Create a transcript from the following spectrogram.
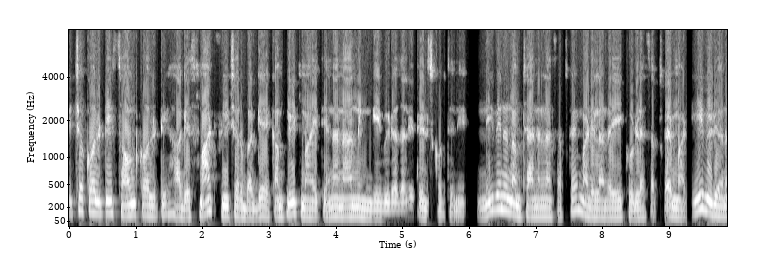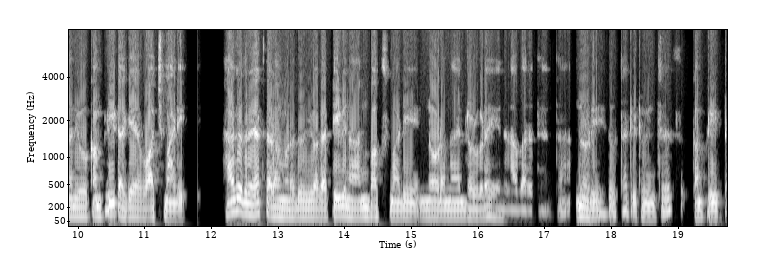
picture quality sound quality ಹಾಗೆ ಸ್ಮಾರ್ಟ್ ಫೀಚರ್ ಬಗ್ಗೆ ಕಂಪ್ಲೀಟ್ ಮಾಹಿತಿಯನ್ನ ನಾನು ನಿಮ್ಗೆ ಈ ವಿಡಿಯೋದಲ್ಲಿ ತಿಳಿಸ್ಕೊಡ್ತೀನಿ. ನೀವೇನು ನಮ್ಮ ಚಾನೆಲ್ನ ಸಬ್ಸ್ಕ್ರೈಬ್ ಮಾಡಿಲ್ಲ ಅಂದ್ರೆ ಈ ಕೂಡಲೇ ಸಬ್ಸ್ಕ್ರೈಬ್ ಮಾಡಿ. ಈ ವಿಡಿಯೋನ ನೀವು ಕಂಪ್ಲೀಟ್ ಆಗಿ ವಾಚ್ ಮಾಡಿ. ಹಾಗಾದ್ರೆ ಯಾಕೆ ತಡ ಮಾಡೋದು? ಇವಾಗ ಟಿವಿನ ಅನ್ಬಾಕ್ಸ್ ಮಾಡಿ ನೋಡೋಣ, ಇದ್ರೊಳಗಡೆ ಏನೆಲ್ಲ ಬರುತ್ತೆ ಅಂತ ನೋಡಿ, ಇದು thirty two inches complete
